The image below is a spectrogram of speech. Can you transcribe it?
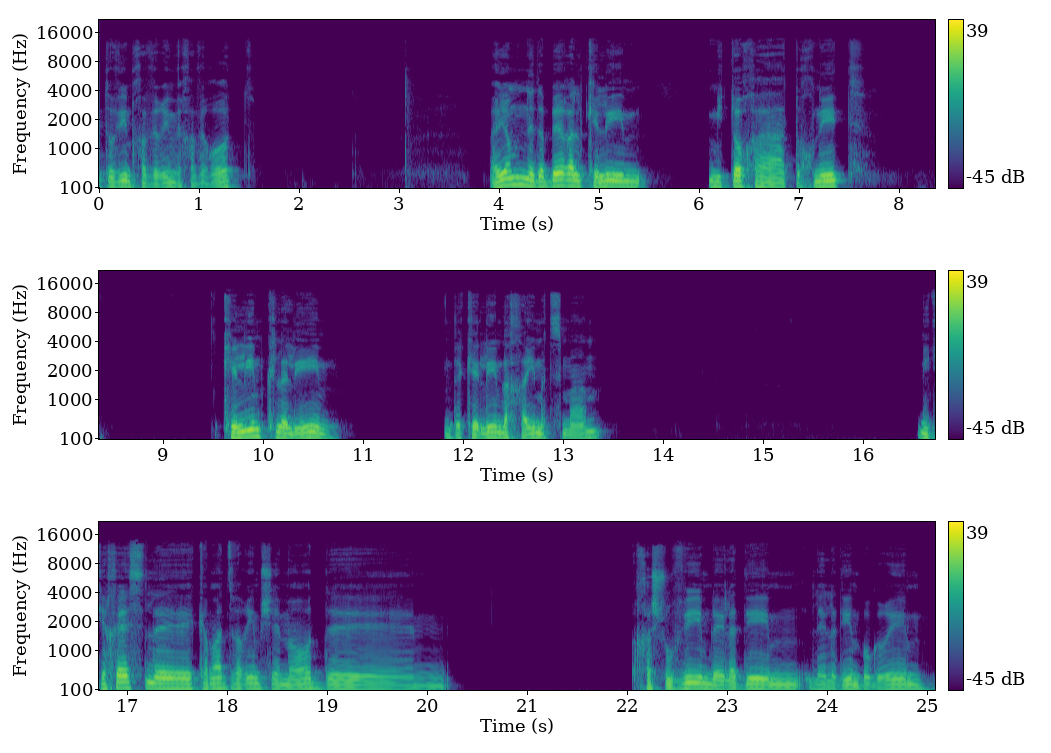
טובים חברים וחברות. היום נדבר על כלים מתוך התוכנית, כלים כלליים וכלים לחיים עצמם. נתייחס לכמה דברים שהם מאוד uh, חשובים לילדים, לילדים בוגרים,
